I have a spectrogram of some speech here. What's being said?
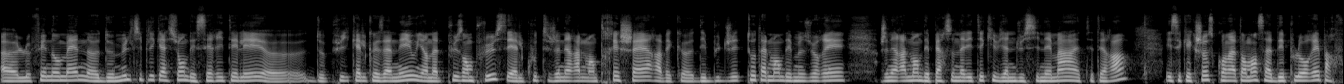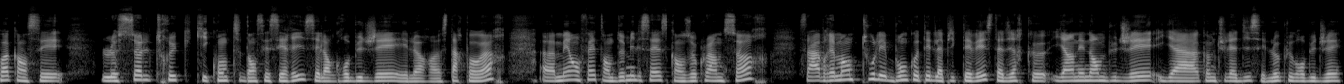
le phénomène de multiplication des séries télé depuis quelques années où il y en a de plus en plus et elles coûtent généralement très cher avec des budgets totalement démesurés, généralement des personnalités qui viennent du cinéma, etc. Et c'est quelque chose qu'on a tendance à déplorer parfois quand c'est le seul truc qui compte dans ces séries, c'est leur gros budget et leur euh, star power. Euh, mais en fait, en 2016, quand The Crown sort, ça a vraiment tous les bons côtés de la PIC TV, c'est-à-dire qu'il y a un énorme budget, il y a, comme tu l'as dit, c'est le plus gros budget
